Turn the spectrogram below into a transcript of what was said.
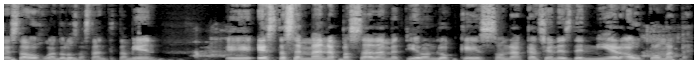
he estado jugándolos bastante también. Eh, esta semana pasada metieron lo que son canciones de Nier Automata.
